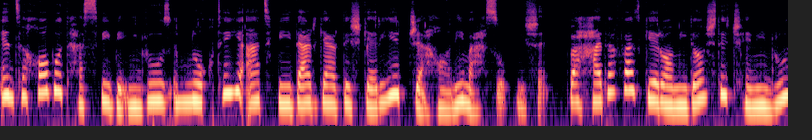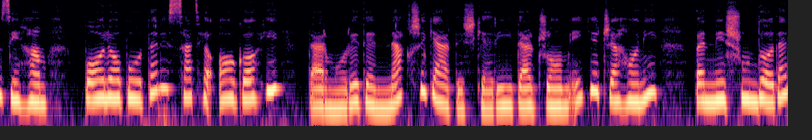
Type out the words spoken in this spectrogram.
انتخاب و تصویب این روز نقطه عطفی در گردشگری جهانی محسوب میشه و هدف از گرامی داشت چنین روزی هم بالا بردن سطح آگاهی در مورد نقش گردشگری در جامعه جهانی و نشون دادن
